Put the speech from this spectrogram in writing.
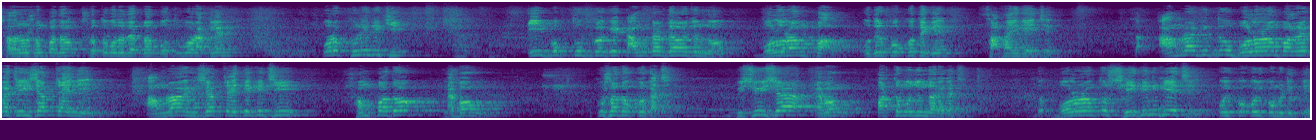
সাধারণ সম্পাদক সত্যব্রত দেবনাথ বক্তব্য রাখলেন। পরক্ষণে দেখি এই বক্তব্যকে কাউন্টার দেওয়ার জন্য বলরাম পাল ওদের পক্ষ থেকে সাফাই গাইছেন। তা আমরা কিন্তু বলরাম পালের কাছে হিসাব চাইনি। আমরা হিসাব চাইতে গেছি সম্পাদক এবং কোষাধ্যক্ষর কাছে বিশুইসা এবং পার্থ মজুমদারের কাছে। তো বলরাম তো সেই দিন গিয়েছে ওই ওই কমিটিতে।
